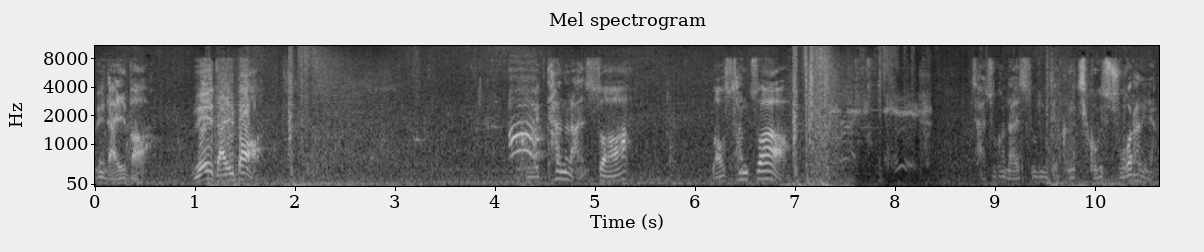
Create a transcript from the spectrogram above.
왜 날 봐? 왜 날 봐? 왜 탄을 안 쏴? 마우스 탄 쏴. 자주가 날 쏘는데 그렇지 거기서 죽어라 그냥.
